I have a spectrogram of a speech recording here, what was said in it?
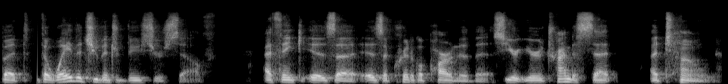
But the way that you introduce yourself, I think, is a is a critical part of this. You're you're trying to set a tone.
